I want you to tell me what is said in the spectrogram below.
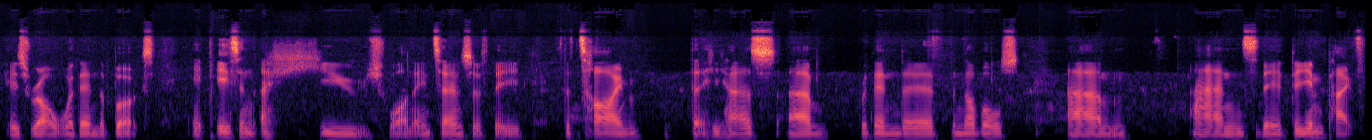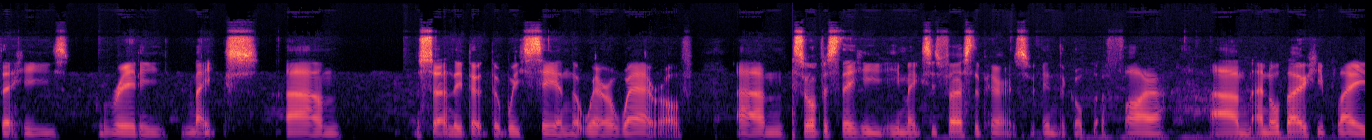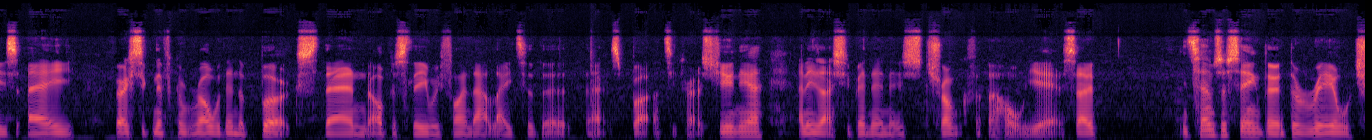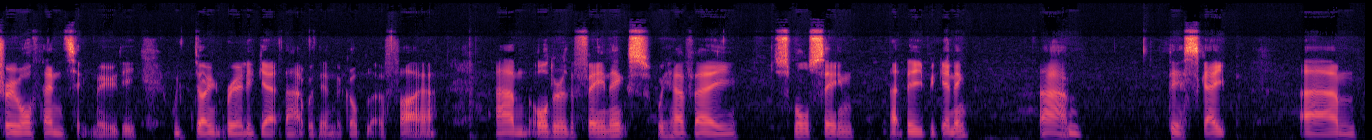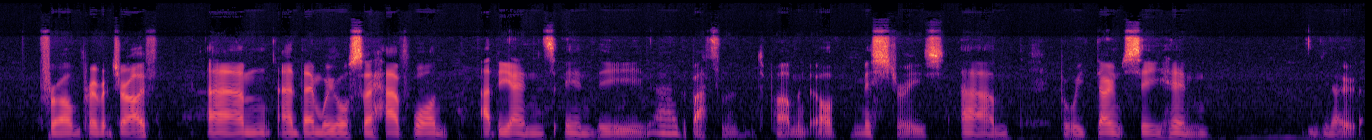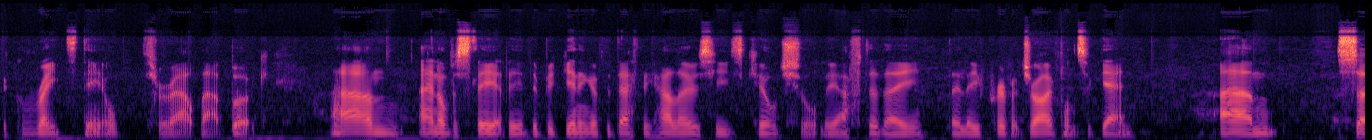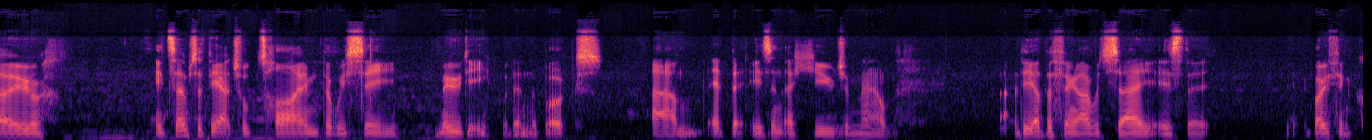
his role within the books, it isn't a huge one in terms of the the time that he has um, within the the novels, um, and the the impact that he's really makes. Um, certainly that, that we see and that we're aware of. Um, so obviously he, he makes his first appearance in the Goblet of Fire. Um, and although he plays a very significant role within the books, then obviously we find out later that that's Barty Crouch Jr. and he's actually been in his trunk for the whole year. So, in terms of seeing the, the real, true, authentic Moody, we don't really get that within the Goblet of Fire. Um, Order of the Phoenix, we have a small scene at the beginning, um, the escape. Um, from Privet Drive. Um, and then we also have one at the end in the uh, the Battle Department of Mysteries, um, but we don't see him, you know, a great deal throughout that book. Um, and obviously, at the, the beginning of the Deathly Hallows, he's killed shortly after they they leave Privet Drive once again. Um, so in terms of the actual time that we see Moody within the books, um, it, there isn't a huge amount. The other thing I would say is that both in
